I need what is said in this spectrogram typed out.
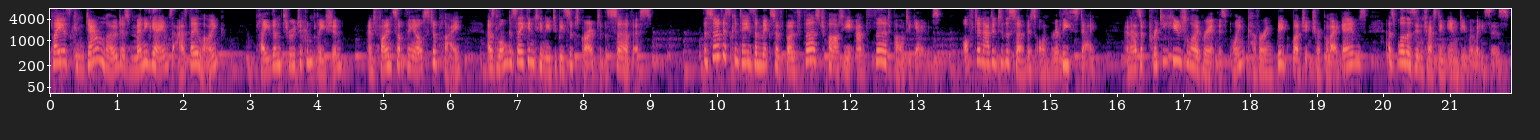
Players can download as many games as they like, play them through to completion, and find something else to play, as long as they continue to be subscribed to the service. The service contains a mix of both first party and third party games, often added to the service on release day, and has a pretty huge library at this point covering big budget AAA games as well as interesting indie releases.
